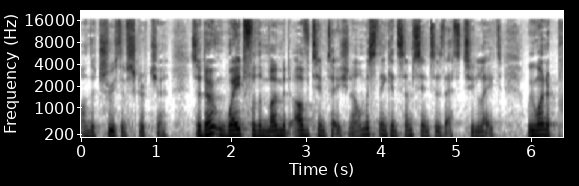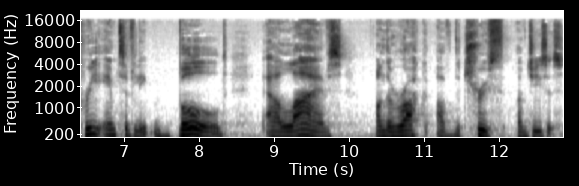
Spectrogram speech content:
on the truth of Scripture. So don't wait for the moment of temptation. I almost think, in some senses, that's too late. We want to preemptively build our lives on the rock of the truth of Jesus.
